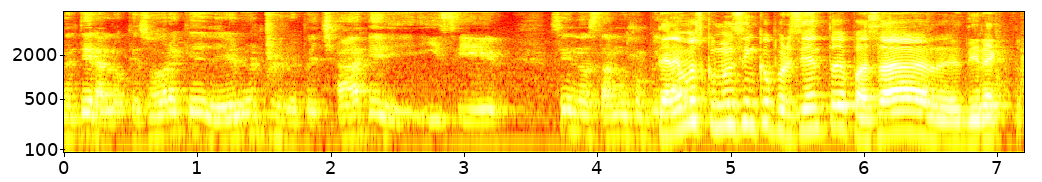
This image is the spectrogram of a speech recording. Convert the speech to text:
mentira, lo que sobra hay que dividirlo entre repechaje y, y si, sí, no está muy complicado. tenemos como un 5% de pasar directo.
